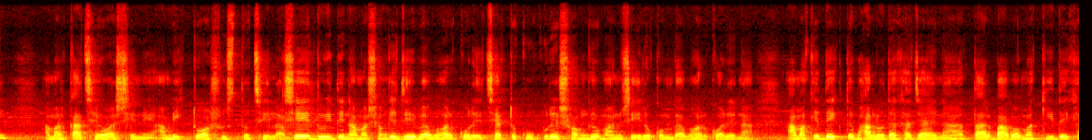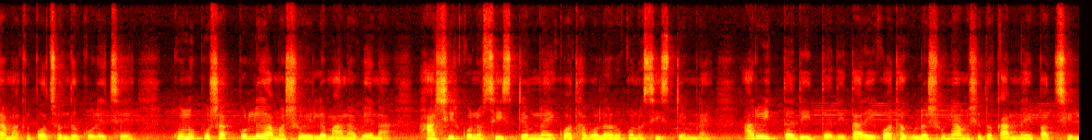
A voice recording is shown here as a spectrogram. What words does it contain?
আমার কাছেও আসেনি। আমি একটু অসুস্থ ছিলাম। সে দুই দিন আমার সঙ্গে যে ব্যবহার করেছে, একটা কুকুরের সঙ্গেও মানুষ এরকম ব্যবহার করে না। আমাকে দেখতে ভালো দেখা যায় না, তার বাবা মা কী দেখে আমাকে পছন্দ করেছে? কোনো পোশাক পরলে আমার শরীরে মানাবে না। হাসির কোনো সিস্টেম নাই, কথা বলারও কোনো সিস্টেম নাই। আরও ইত্যাদি ইত্যাদি। তার এই কথাগুলো শুনে আমি শুধু কান্নাই পাচ্ছিল।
